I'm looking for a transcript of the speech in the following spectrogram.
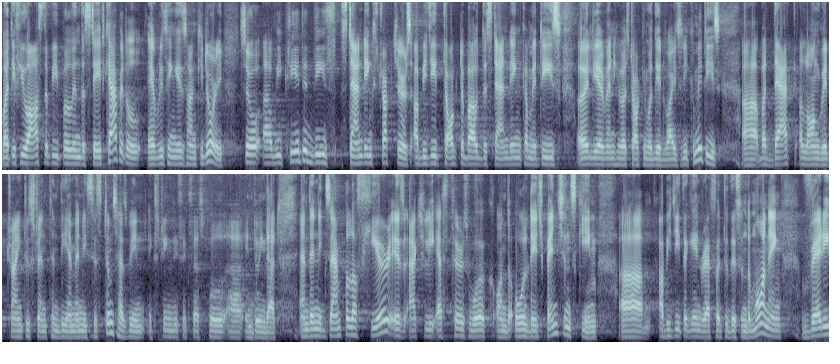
But if you ask the people in the state capital, everything is hunky dory. So uh, we created these standing structures. Abhijit talked about the standing committees earlier when he was talking about the advisory committees. Uh, but that, along with trying to strengthen the M&E system systems has been extremely successful uh, in doing that. And then example of here is actually Esther's work on the old age pension scheme. Uh, Abhijit again referred to this in the morning. Very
